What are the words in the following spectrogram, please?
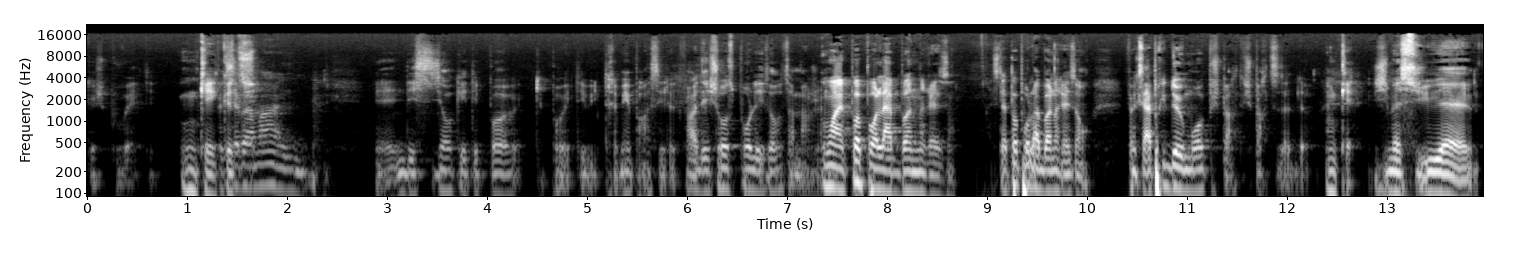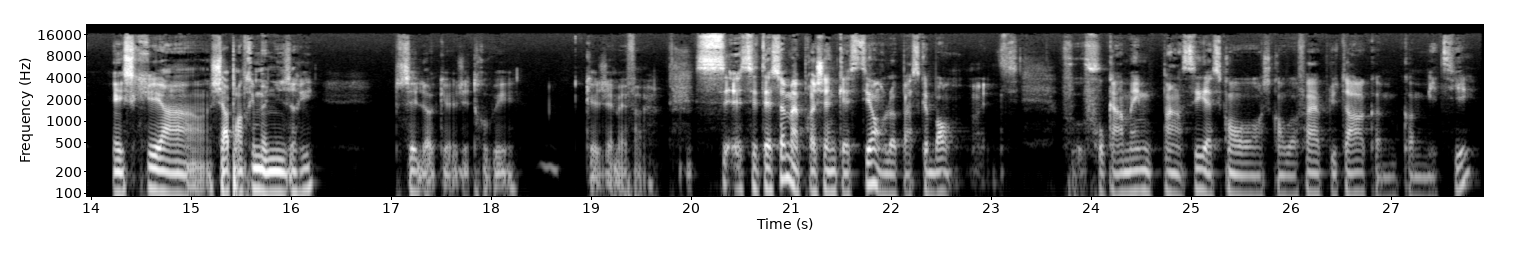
que, je pouvais. tu sais. OK. Fait que que C'est tu- vraiment une, une décision qui était pas qui pas été très bien pensée. là. Faire des choses pour les autres, ça marche. Ouais, pas pour la bonne raison. C'était pas pour la bonne raison. Fait que ça a pris deux mois, puis je suis parti, je suis parti de là. OK. Je me suis euh, inscrit en charpenterie-menuiserie. C'est là que j'ai trouvé que j'aimais faire. C'était ça ma prochaine question, là, parce que bon, faut, faut quand même penser à ce qu'on ce qu'on va faire plus tard comme, comme métier.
